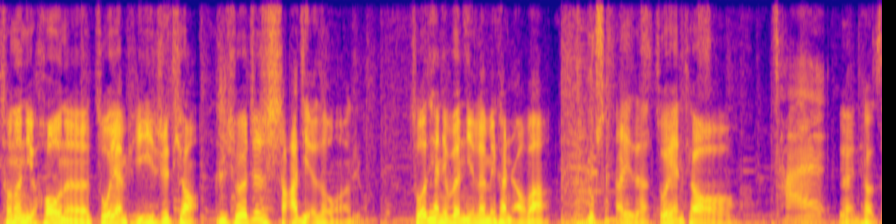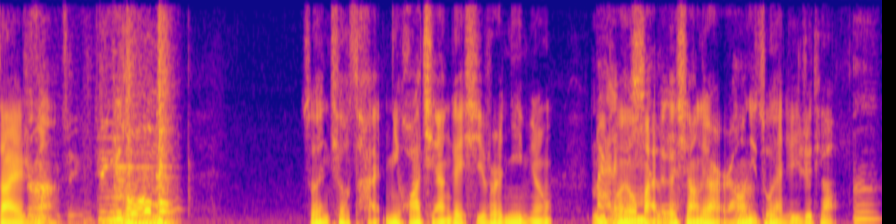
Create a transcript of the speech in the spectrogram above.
从那以后呢，左眼皮一直跳，你说这是啥节奏啊？昨天就问你了，没看着吧？啥意思？左眼跳财，右眼跳灾是吗？左眼跳财，你花钱给媳妇儿匿名女朋友买了个项链，然后你左眼就一直跳。嗯，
